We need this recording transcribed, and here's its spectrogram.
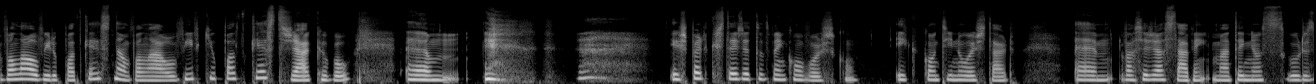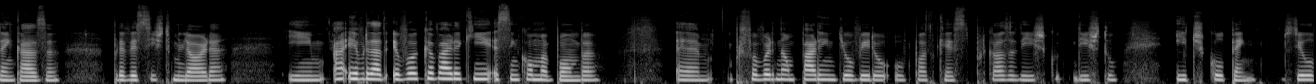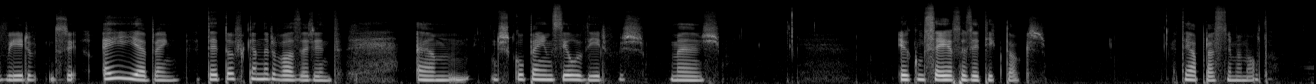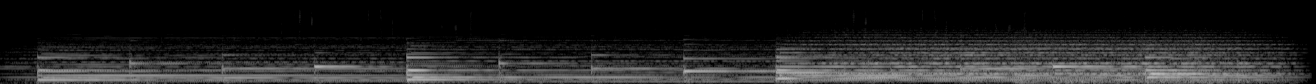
Vão lá ouvir o podcast? Não, vão lá ouvir que o podcast já acabou. Um, eu espero que esteja tudo bem convosco e que continue a estar. Um, vocês já sabem, mantenham-se seguros em casa para ver se isto melhora. E, ah, é verdade, eu vou acabar aqui assim com uma bomba. Um, por favor, não parem de ouvir o, o podcast por causa disto, disto e desculpem desiludir. Des... Aí é bem, até estou a ficar nervosa, gente. Um, desculpem desiludir-vos, mas eu comecei a fazer TikToks. Até à próxima, malta.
